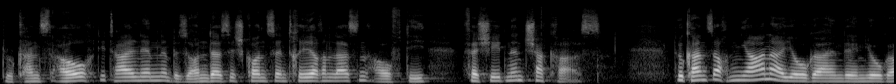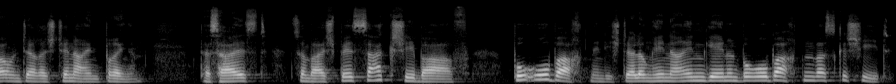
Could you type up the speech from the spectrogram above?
du kannst auch die Teilnehmenden besonders sich konzentrieren lassen auf die verschiedenen Chakras. Du kannst auch Jnana Yoga in den Yoga-Unterricht hineinbringen. Das heißt, zum Beispiel Sakshibhav, beobachten, in die Stellung hineingehen und beobachten, was geschieht.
